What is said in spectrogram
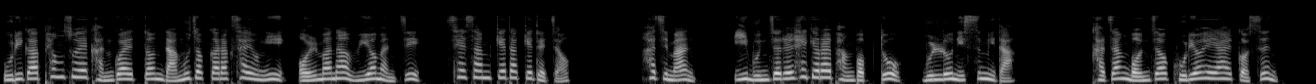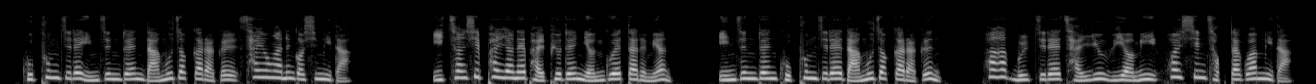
우리가 평소에 간과했던 나무젓가락 사용이 얼마나 위험한지 새삼 깨닫게 되죠. 하지만 이 문제를 해결할 방법도 물론 있습니다. 가장 먼저 고려해야 할 것은 고품질에 인증된 나무젓가락을 사용하는 것입니다. 2018년에 발표된 연구에 따르면 인증된 고품질의 나무젓가락은 화학 물질의 잔류 위험이 훨씬 적다고 합니다.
